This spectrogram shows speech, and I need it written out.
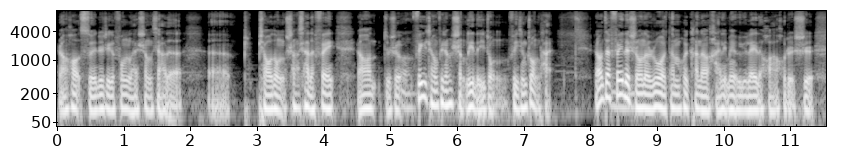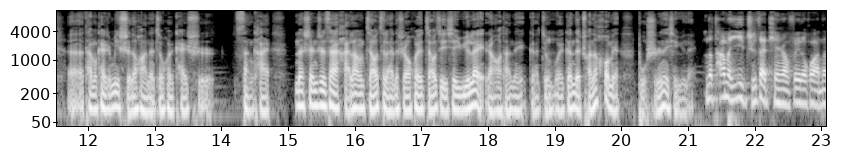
然后随着这个风来上下的呃飘动，上下的飞，然后就是非常非常省力的一种飞行状态。然后在飞的时候呢，如果他们会看到海里面有鱼类的话，或者是呃他们开始觅食的话呢，就会开始散开。那甚至在海浪搅起来的时候，会搅起一些鱼类，然后它那个就会跟在船的后面捕食那些鱼类。那他们一直在天上飞的话，那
